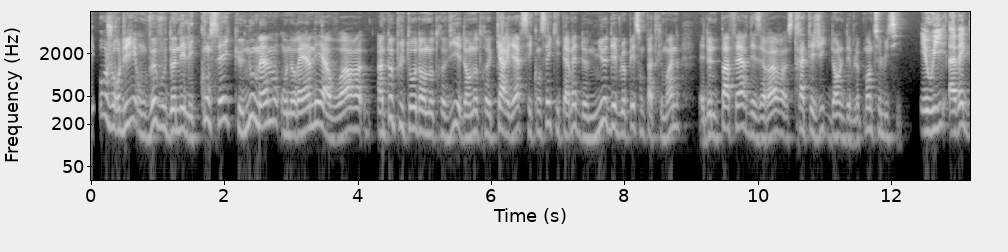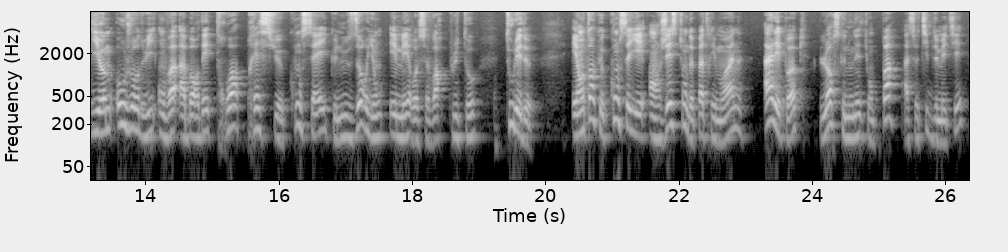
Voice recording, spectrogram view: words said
Et aujourd'hui, on veut vous donner les conseils que nous-mêmes, on aurait aimé avoir un peu plus tôt dans notre vie et dans notre carrière, ces conseils qui permettent de mieux développer son patrimoine et de ne pas faire des erreurs stratégiques dans le développement de celui-ci. Et oui, avec Guillaume, aujourd'hui, on va aborder trois précieux conseils que nous aurions aimé recevoir plus tôt, tous les deux. Et en tant que conseiller en gestion de patrimoine, à l'époque, lorsque nous n'étions pas à ce type de métier,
